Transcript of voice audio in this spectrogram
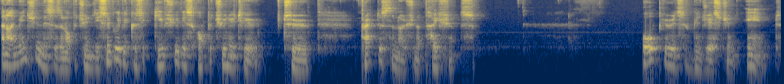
And I mention this as an opportunity simply because it gives you this opportunity to practice the notion of patience. All periods of congestion end.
